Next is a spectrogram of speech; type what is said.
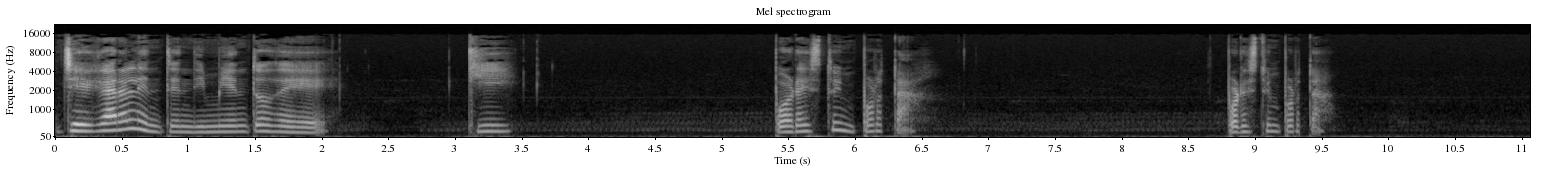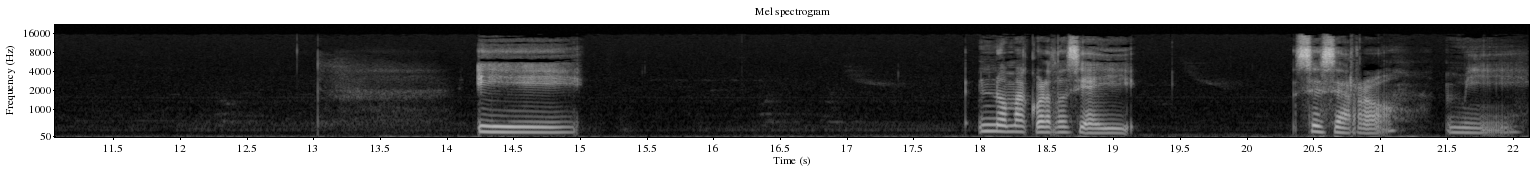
llegar al entendimiento de que por esto importa. Por esto importa. Y no me acuerdo si ahí se cerró mi,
